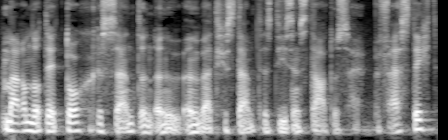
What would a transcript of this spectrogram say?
Maar omdat hij toch recent een, een, een wet gestemd is die zijn status bevestigt,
